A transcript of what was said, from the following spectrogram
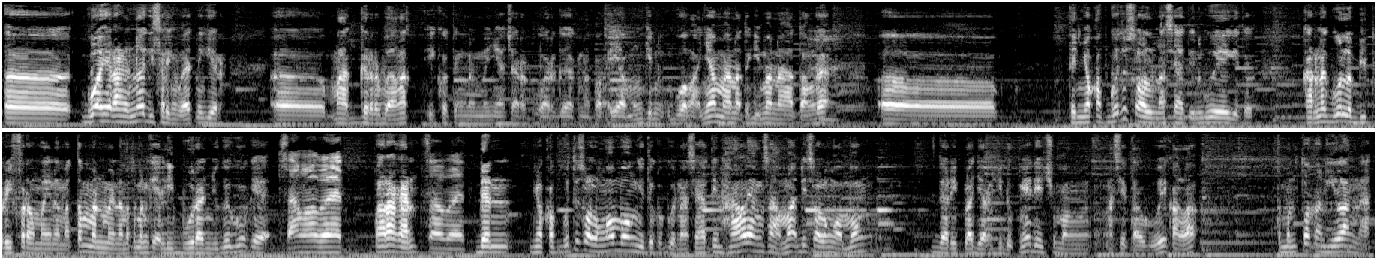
eh gue akhir-akhir ini lagi sering banget nih Gir Eh, mager banget ikut yang namanya acara keluarga. Kenapa? Ya mungkin gue nggak nyaman atau gimana atau enggak. Eh dan nyokap gue tuh selalu nasihatin gue gitu. Karena gue lebih prefer main sama teman main sama teman kayak liburan juga gue kayak sama banget. Parah kan? Sama banget. Dan nyokap gue tuh selalu ngomong gitu ke gue nasihatin hal yang sama. Dia selalu ngomong dari pelajaran hidupnya dia cuma ngasih tahu gue kalau temen tuh akan hilang nak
